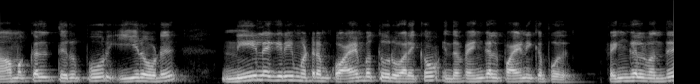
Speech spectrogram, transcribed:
நாமக்கல் திருப்பூர் ஈரோடு நீலகிரி மற்றும் கோயம்புத்தூர் வரைக்கும் இந்த வெங்கல் பயணிக்க போகுது. வெங்கல் வந்து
